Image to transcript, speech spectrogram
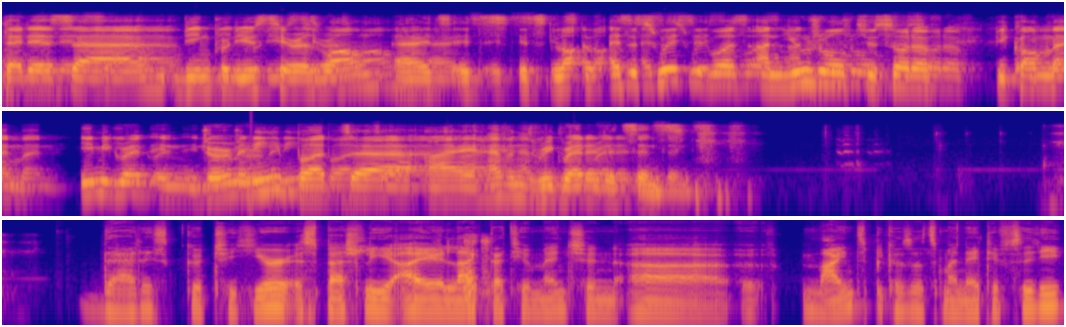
that is uh, being produced here as well. Uh, it's it's it's lo- as a Swiss, it was unusual to sort of become an immigrant in Germany, but uh, I haven't regretted it since. That is good to hear. Especially, I like that you mention uh, Mainz because it's my native city,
